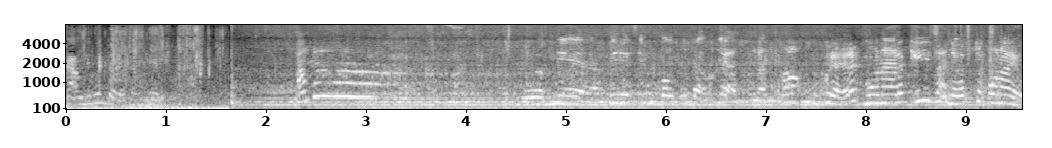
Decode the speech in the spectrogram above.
काउली पनि तर विदेशी बलबुदा हो क्या कुरा बनायो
